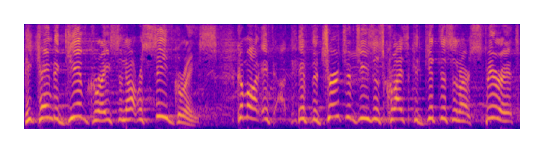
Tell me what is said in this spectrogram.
He came to give grace and not receive grace. Come on, if, if the church of Jesus Christ could get this in our spirit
